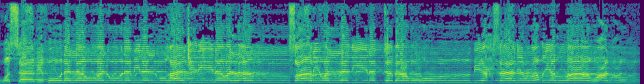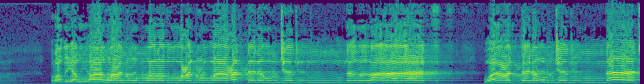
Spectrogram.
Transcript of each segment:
والسابقون الأولون من المهاجرين والأنصار والذين اتبعوهم بإحسان رضي الله عنهم رضي الله عنهم ورضوا عنه وأعد لهم جنات وأعد لهم جنات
